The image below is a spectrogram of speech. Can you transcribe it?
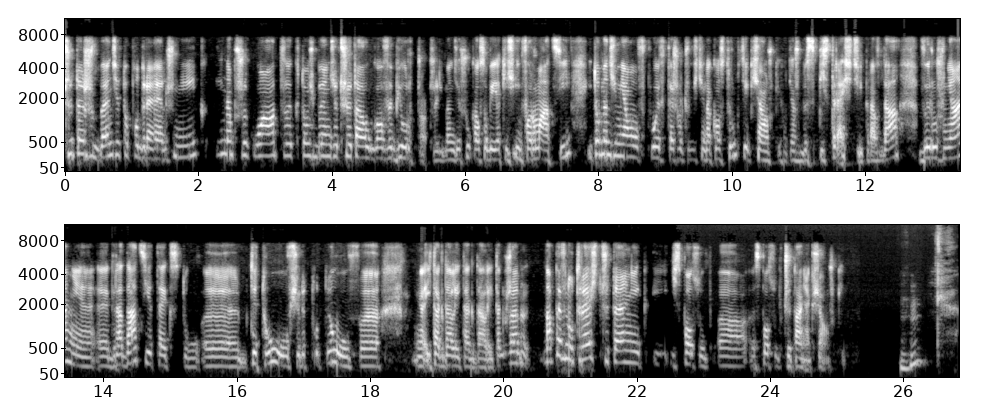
czy też będzie to podręcznik i na przykład ktoś będzie czytał go wybiórczo, czyli będzie szukał sobie jakichś informacji i to będzie miało wpływ też oczywiście na konstrukcję książki, chociażby spis treści, prawda? Wyróżnianie, e, gradację tekstu, e, tytułów, wśród tytułów e, i tak dalej, i tak dalej. Także na pewno treść, czytelnik i, i sposób, sposób czytania książki. Mhm.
